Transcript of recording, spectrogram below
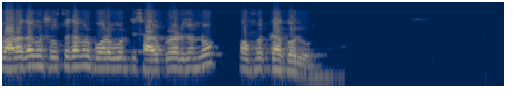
ভালো থাকুন, সুস্থ থাকুন, পরবর্তী সার্কুলার জন্য অপেক্ষা করুন।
